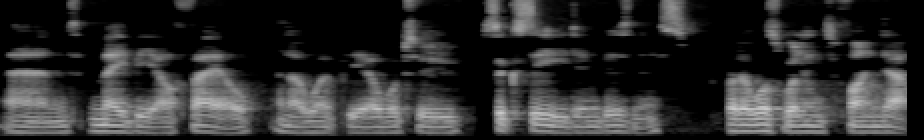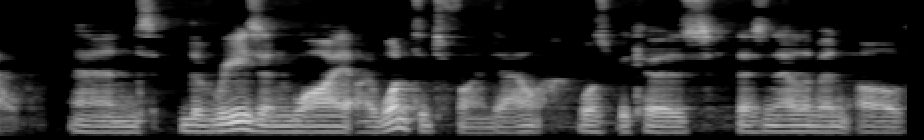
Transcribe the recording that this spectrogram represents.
and maybe I'll fail and I won't be able to succeed in business. But I was willing to find out. And the reason why I wanted to find out was because there's an element of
